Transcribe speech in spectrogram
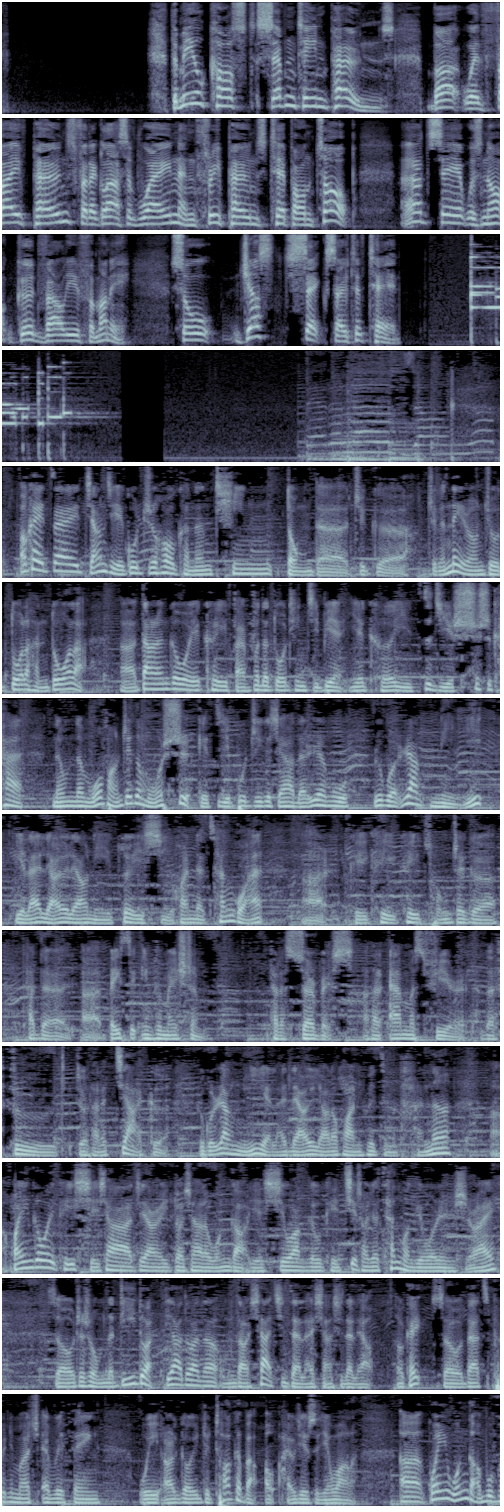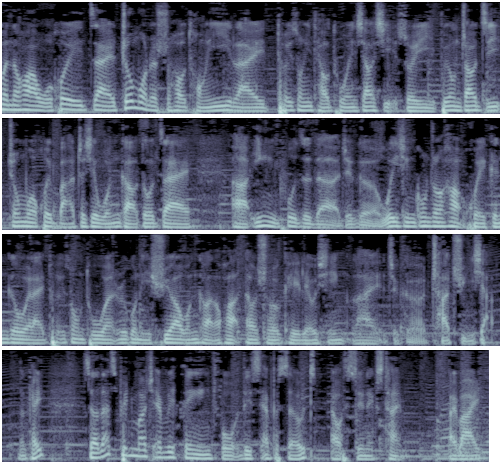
The meal cost £17, but with £5 for a glass of wine and £3 tip on top, I'd say it was not good value for money. So, just 6 out of 10. OK，在讲解过之后，可能听懂的这个这个内容就多了很多了。呃，当然各位也可以反复的多听几遍，也可以自己试试看能不能模仿这个模式，给自己布置一个小小的任务。如果让你也来聊一聊你最喜欢的餐馆，啊、可以可以可以从这个它的呃 basic information。它的 service 啊，它的 atmosphere，它的 food，就是它的价格。如果让你也来聊一聊的话，你会怎么谈呢？啊，欢迎各位可以写下这样一段小小的文稿，也希望各位可以介绍一下餐馆给我认识，right？So 这是我们的第一段，第二段呢，我们到下期再来详细的聊。OK，so、that's pretty much everything we are going to talk about。哦，还有件事情忘了，呃，关于文稿部分的话，我会在周末的时候统一来推送一条图文消息，所以不用着急，周末会把这些文稿都在啊、英语铺子的这个微信公众号会跟各位来推送图文。如果你需要文稿的话，到时候可以留心来这个插取一下。OK，so、that's pretty much everything for this episode. I'll see you next time. Bye bye.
